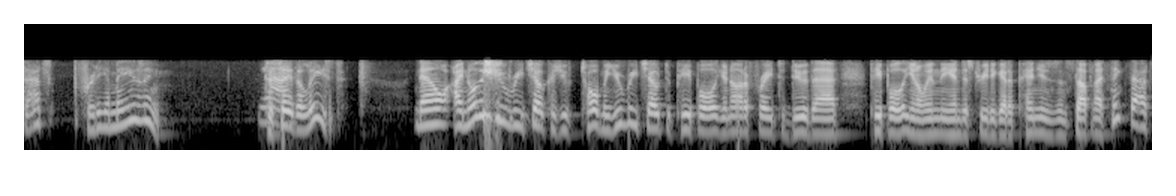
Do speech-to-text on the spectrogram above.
That's pretty amazing, yeah. to say the least. Now, I know that you reach out because you've told me you reach out to people. You're not afraid to do that. People, you know, in the industry to get opinions and stuff. And I think that's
